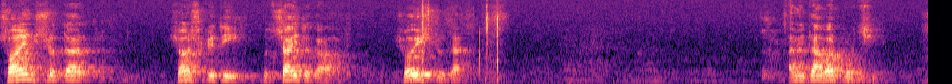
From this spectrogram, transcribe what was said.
সহিংসতার সংস্কৃতি উৎসাহিত করা হবে সহিষ্ণুতা। আমি তা আবার পড়ছি।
